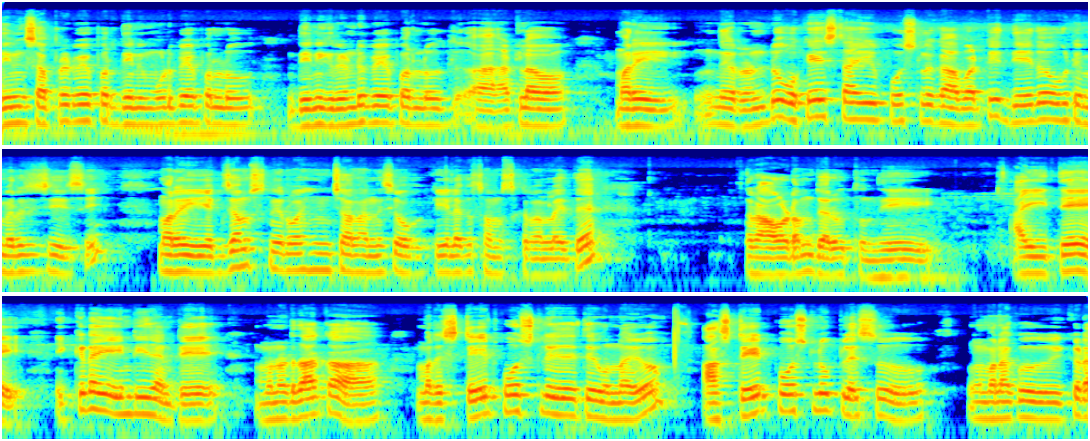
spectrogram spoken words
దీనికి సపరేట్ పేపర్ దీనికి మూడు పేపర్లు దీనికి రెండు పేపర్లు అట్లా మరి రెండు ఒకే స్థాయి పోస్టులు కాబట్టి ఏదో ఒకటి మెరుగు చేసి మరి ఎగ్జామ్స్ నిర్వహించాలనేసి ఒక కీలక సంస్కరణలు అయితే రావడం జరుగుతుంది. అయితే ఇక్కడ ఏంటిదంటే మొన్నటిదాకా మరి స్టేట్ పోస్టులు ఏదైతే ఉన్నాయో ఆ స్టేట్ పోస్టులు ప్లస్ మనకు ఇక్కడ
